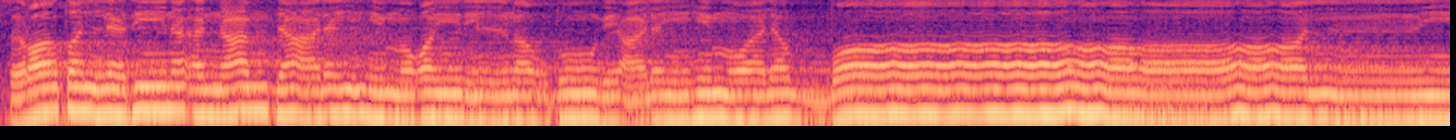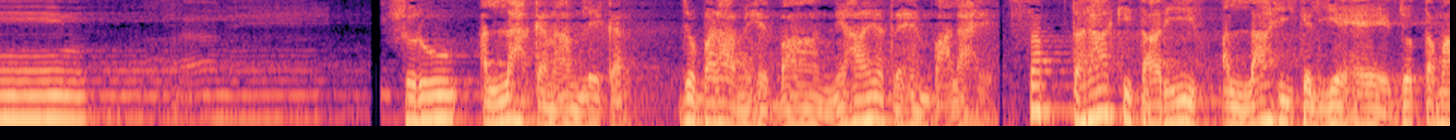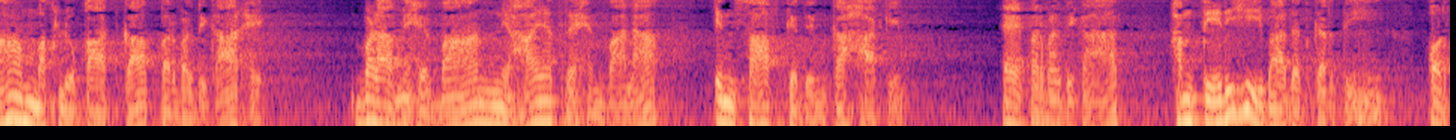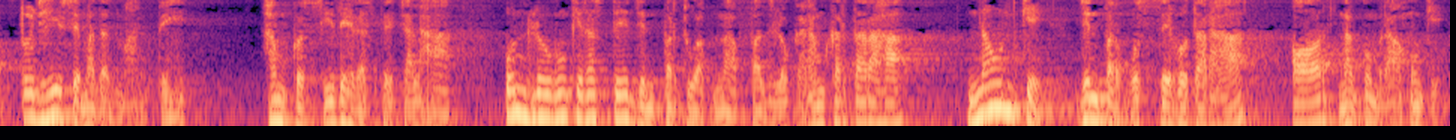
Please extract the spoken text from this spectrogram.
صراط الذين أنعمت عليهم غير المغضوب عليهم ولا الضالين. شروع اللہ کا نام لے کر جو بڑا مہربان، نہایت رحم والا ہے۔ سب طرح کی تعریف اللہ ہی کے لیے ہے جو تمام مخلوقات کا پروردگار ہے۔ بڑا مہربان، نہایت رحم والا انصاف کے دن کا حاکم۔ اے پروردگار، ہم تیری ہی عبادت کرتے ہیں اور تجھی سے مدد مانگتے ہیں۔ ہم کو سیدھے رستے چلا، ان لوگوں کے رستے جن پر تو اپنا فضل و کرم کرتا رہا، نہ ان کے جن پر غصے ہوتا رہا اور نہ گمراہوں کے۔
